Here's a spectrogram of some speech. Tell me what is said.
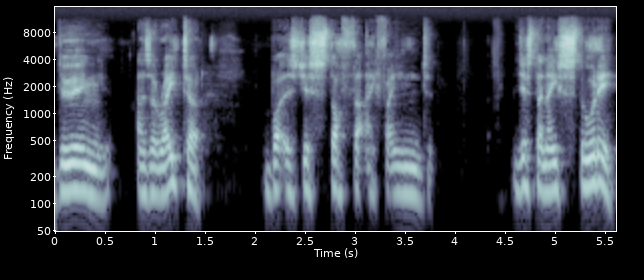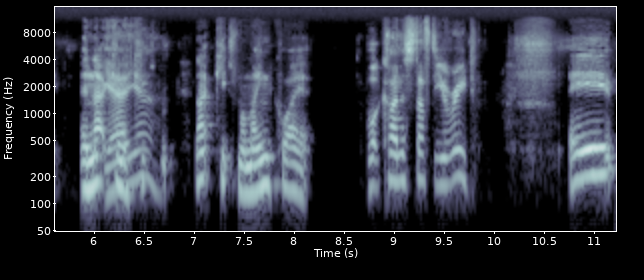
doing as a writer but it's just stuff that I find just a nice story, and that yeah, yeah. Keeps, that keeps my mind quiet. What kind of stuff do you read? Uh,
